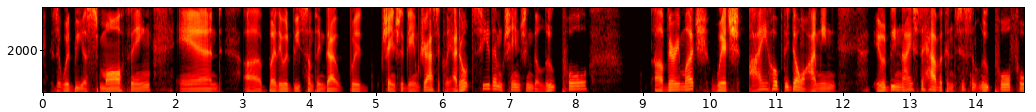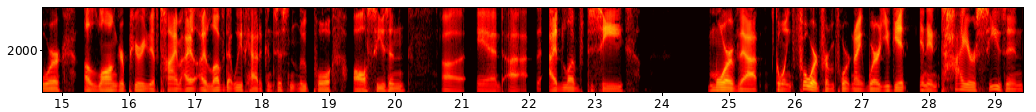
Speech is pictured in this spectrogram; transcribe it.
because it would be a small thing and uh, but it would be something that would change the game drastically. I don't see them changing the loot pool uh, very much which i hope they don't. I mean it would be nice to have a consistent loot pool for a longer period of time. I, I love that we've had a consistent loot pool all season uh, and i'd love to see more of that going forward from Fortnite, where you get an entire season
